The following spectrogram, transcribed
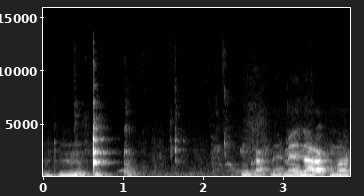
อื้อหือขอบคุณครับแม่แม่น่ารักมาก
